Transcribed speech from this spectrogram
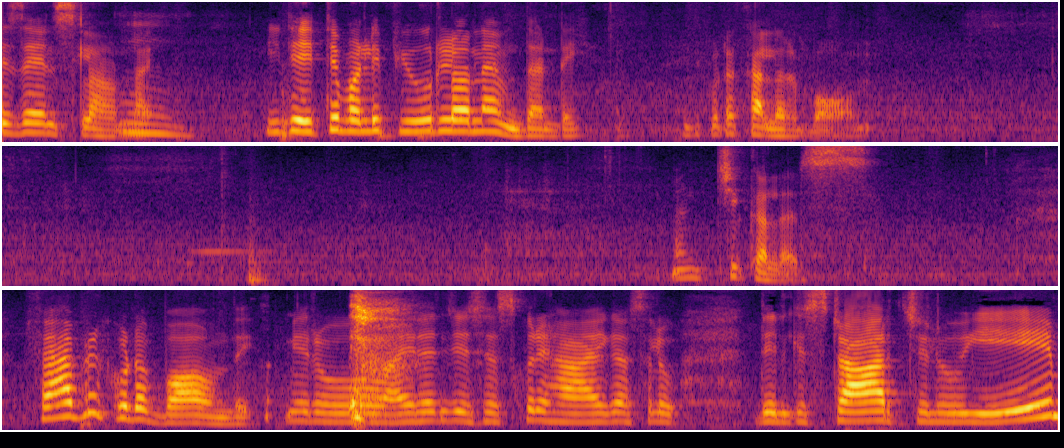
డిజైన్స్లా ఉన్నాయి. ఇది అయితే మళ్ళీ ప్యూర్లోనే ఉందండి. ఇది కూడా కలర్ బాగుంది. మంచి కలర్స్ ఫ్యాబ్రిక్ కూడా బాగుంది. మీరు ఐరన్ చేసేసుకుని హాయిగా అసలు దీనికి స్టార్చ్లు ఏం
